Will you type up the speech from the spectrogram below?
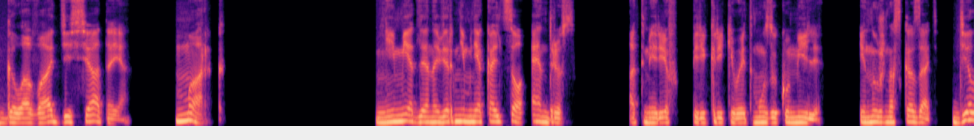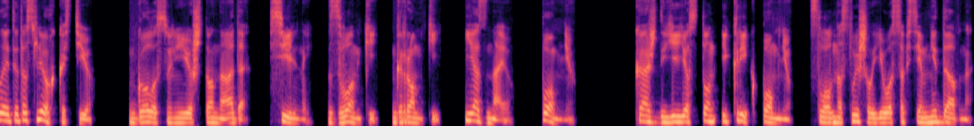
Глава десятая. Марк. «Немедленно верни мне кольцо, Эндрюс!» Отмерев, перекрикивает музыку Милли. И нужно сказать, делает это с легкостью. Голос у нее что надо. Сильный, звонкий, громкий. Я знаю, помню. Каждый ее стон и крик помню, словно слышал его совсем недавно.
